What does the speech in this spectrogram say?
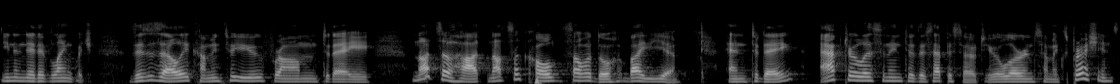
in a native language. This is Ellie coming to you from today, not so hot, not so cold, Salvador, Bahia. And today, after listening to this episode, you'll learn some expressions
